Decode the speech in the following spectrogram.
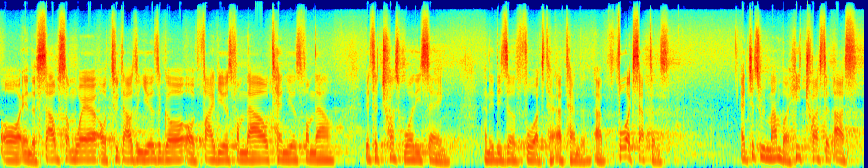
or in the South somewhere, or 2,000 years ago, or five years from now, 10 years from now, it's a trustworthy saying, and it deserves full, attendance, uh, full acceptance. And just remember, He trusted us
